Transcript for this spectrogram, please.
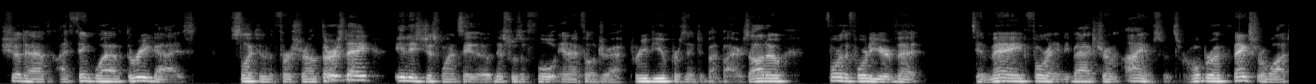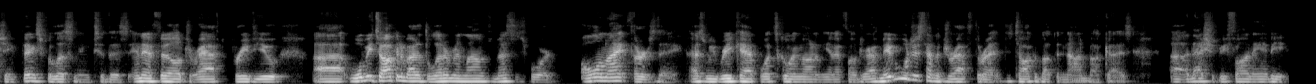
should have. I think we'll have three guys selected in the first round Thursday. It is just Wednesday though. This was a full NFL draft preview presented by Byers Auto for the 40-year vet Tim May, for Andy Backstrom, I am Spencer Holbrook. Thanks for watching. Thanks for listening to this NFL draft preview. Uh, we'll be talking about it the Lettermen Lounge message board all night Thursday as we recap what's going on in the NFL draft. Maybe we'll just have a draft thread to talk about the non Buckeyes. Uh, that should be fun, Andy.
